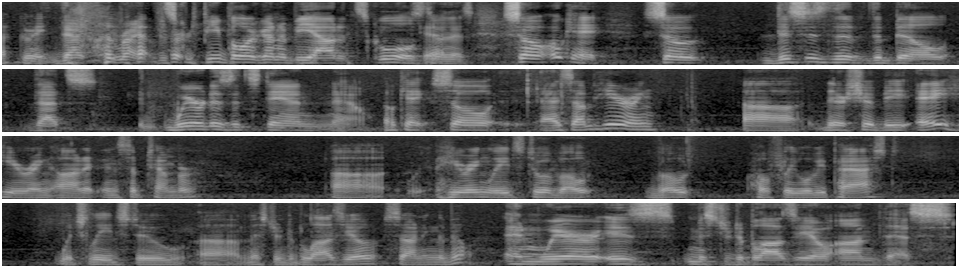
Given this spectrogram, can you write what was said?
a great That, right, this- people are going to be out at schools doing this. So, okay, so this is the, the bill that's, where does it stand now? Okay, so as I'm hearing, uh, there should be a hearing on it in September. Uh, Hearing leads to a vote. Vote hopefully will be passed, which leads to uh, Mr. de Blasio signing the bill. And where is Mr. de Blasio on this?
